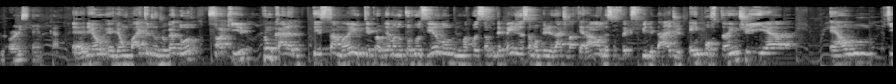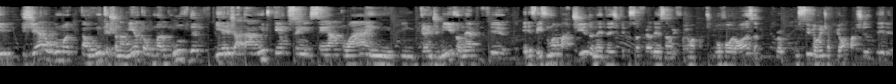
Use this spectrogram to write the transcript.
do cara. É, ele, é, ele é um baita de um jogador, só que para um cara desse tamanho, ter problema no tornozelo, numa posição que depende dessa mobilidade lateral, dessa flexibilidade, é importante e é, é algo que gera alguma, algum questionamento, alguma dúvida, e ele já está há muito tempo sem, sem atuar em, em grande nível, né? Porque ele fez uma partida, né, desde que ele sofreu a lesão, e foi uma partida horrorosa, possivelmente a pior partida dele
